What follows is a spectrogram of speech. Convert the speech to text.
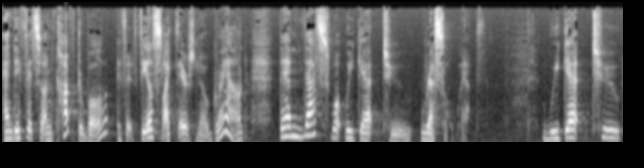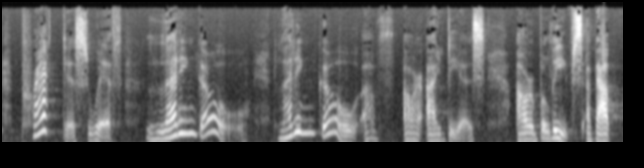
And if it's uncomfortable, if it feels like there's no ground, then that's what we get to wrestle with. We get to practice with letting go, letting go of our ideas, our beliefs about,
